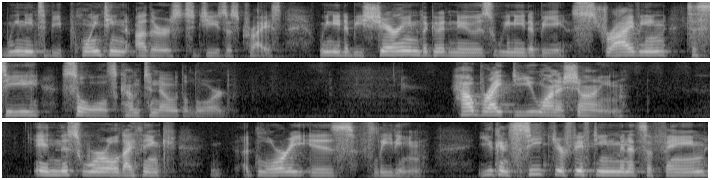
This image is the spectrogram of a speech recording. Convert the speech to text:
we need to be pointing others to Jesus Christ. We need to be sharing the good news. We need to be striving to see souls come to know the Lord. How bright do you want to shine? In this world, I think glory is fleeting. You can seek your 15 minutes of fame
